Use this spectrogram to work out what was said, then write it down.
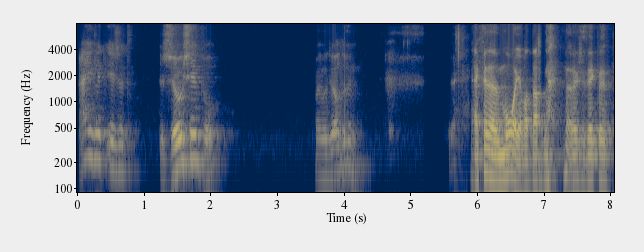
eigenlijk is het zo simpel, maar je moet wel doen. Ik vind het mooi, want dan, zit ik,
